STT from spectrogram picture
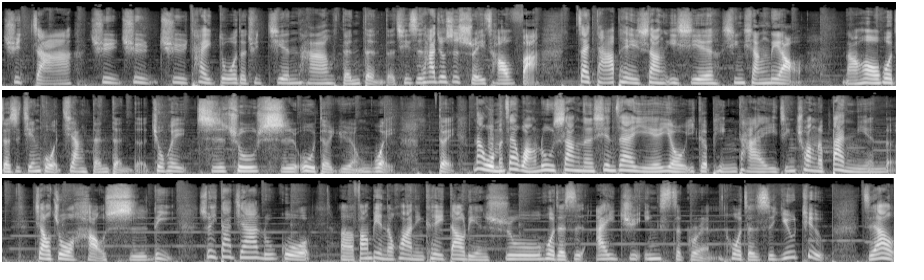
去炸、去去去太多的去煎它等等的，其实它就是水炒法，再搭配上一些新香料，然后或者是坚果酱等等的，就会吃出食物的原味。对，那我们在网络上呢，现在也有一个平台，已经创了半年了，叫做好食力。所以大家如果呃方便的话，你可以到脸书或者是 IG、Instagram 或者是 YouTube，只要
